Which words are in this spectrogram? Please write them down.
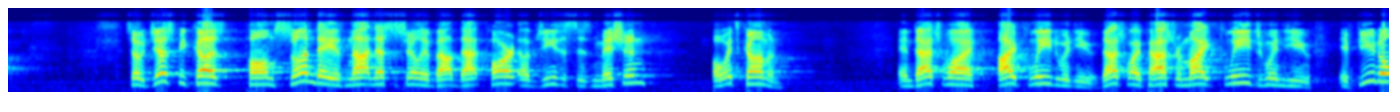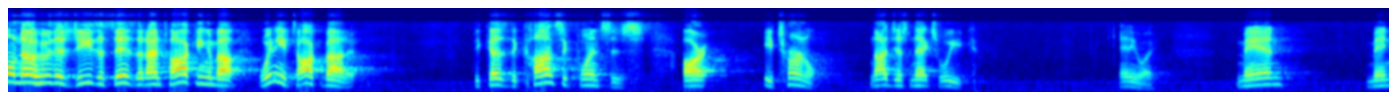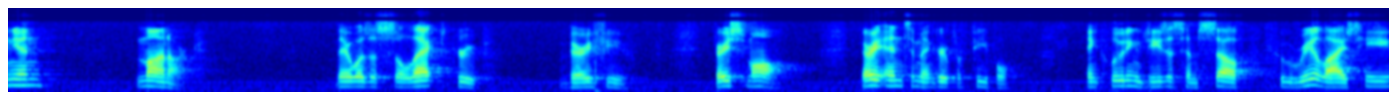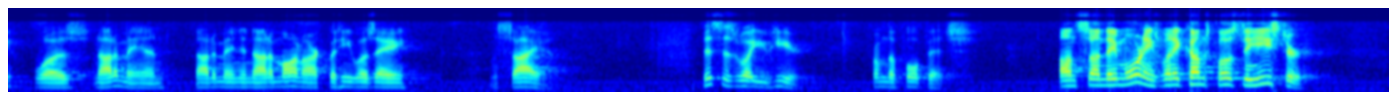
So just because Palm Sunday is not necessarily about that part of Jesus' mission, oh, it's coming. And that's why I plead with you. That's why Pastor Mike pleads with you. If you don't know who this Jesus is that I'm talking about, we need to talk about it. Because the consequences are eternal, not just next week. Anyway, man, minion, monarch there was a select group, very few, very small, very intimate group of people, including Jesus himself, who realized he was not a man, not a minion, not a monarch, but he was a Messiah. This is what you hear from the pulpits. On Sunday mornings, when it comes close to Easter,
